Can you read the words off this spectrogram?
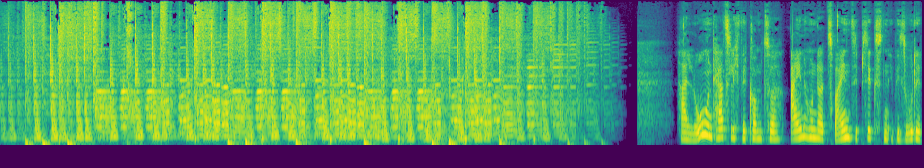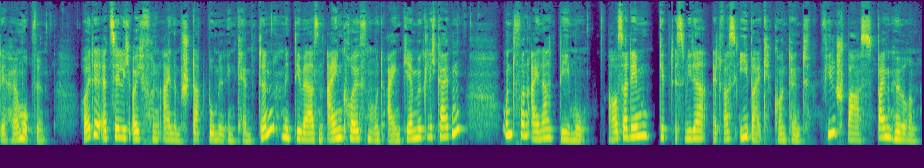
Hallo und herzlich willkommen zur 172. Episode der Hörmupfel. Heute erzähle ich euch von einem Stadtbummel in Kempten mit diversen Einkäufen und Einkehrmöglichkeiten und von einer Demo. Außerdem gibt es wieder etwas E-Bike-Content. Viel Spaß beim Hören.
